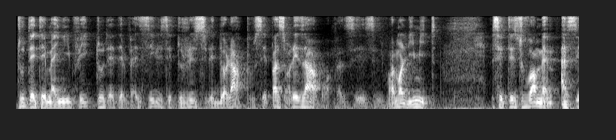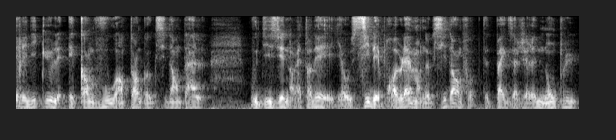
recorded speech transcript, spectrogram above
tout était magnifique, tout était facile, c'est tout juste les dollars poussaient pas sur les arbres. Enfin, c'est vraiment limite. C'était souvent même assez ridicule. Et quand vous, en tant qu'occidental, vous disiez, non mais attendez, il y a aussi des problèmes en Occident, il faut peut-être pas exagérer non plus.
